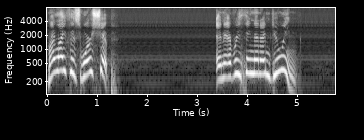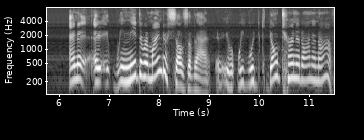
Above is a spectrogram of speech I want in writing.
My life is worship and everything that I'm doing. And it, it, we need to remind ourselves of that. We, we don't turn it on and off.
